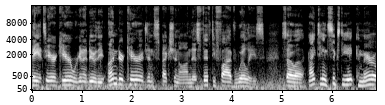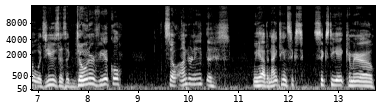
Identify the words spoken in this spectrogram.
Hey, it's Eric here. We're going to do the undercarriage inspection on this 55 Willys. So a uh, 1968 Camaro was used as a donor vehicle. So underneath this, we have a 1968 Camaro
